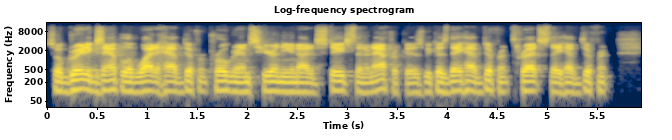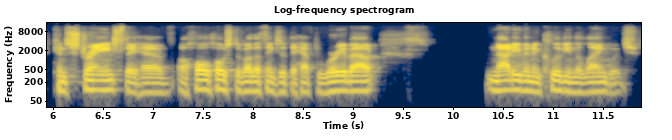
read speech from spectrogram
So a great example of why to have different programs here in the United States than in Africa is because they have different threats, they have different constraints, they have a whole host of other things that they have to worry about, not even including the language.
